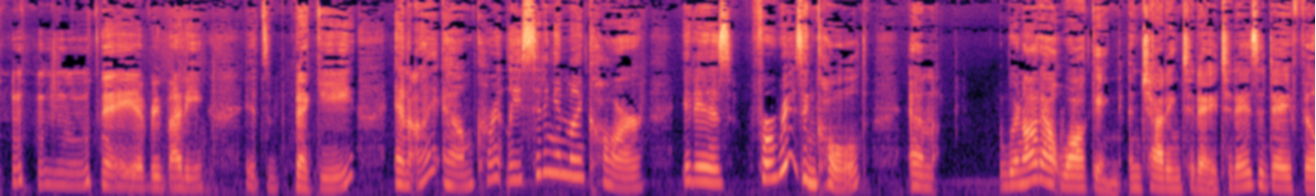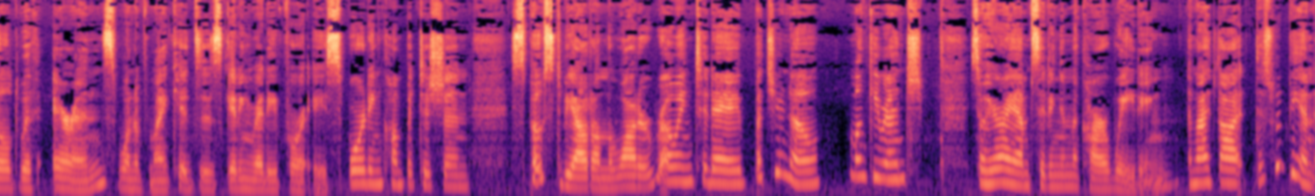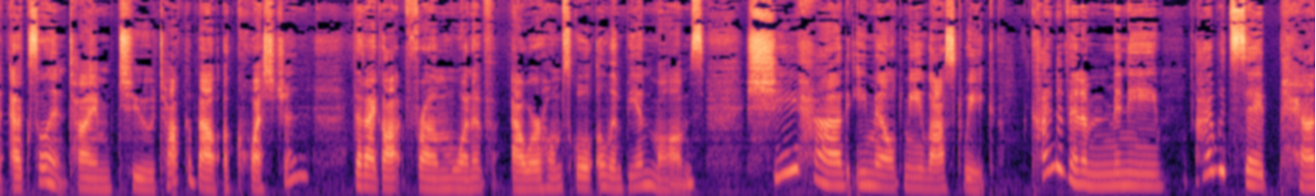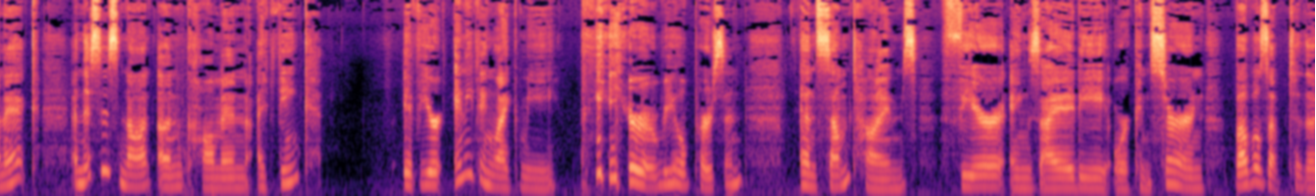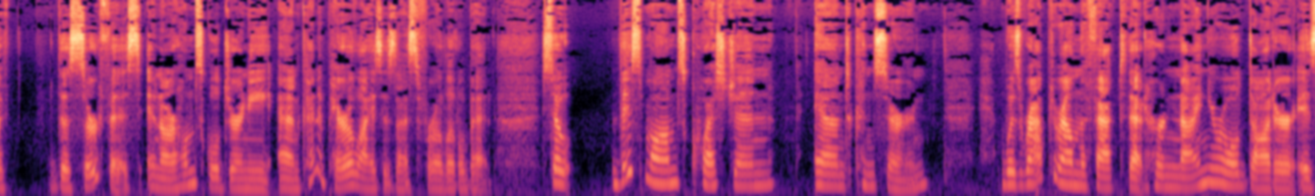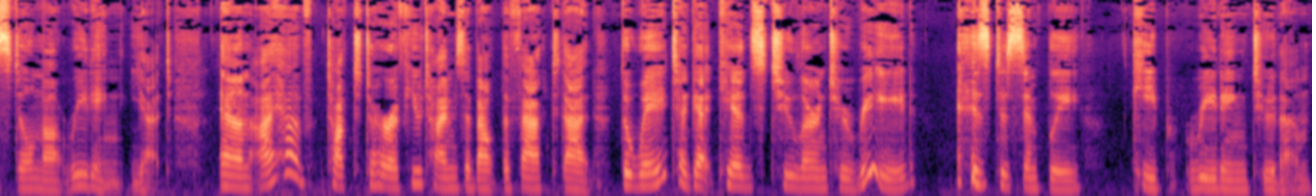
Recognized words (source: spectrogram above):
hey, everybody. It's Becky, and I am currently sitting in my car. It is for raising cold, and we're not out walking and chatting today. Today's a day filled with errands. One of my kids is getting ready for a sporting competition, supposed to be out on the water rowing today, but you know, monkey wrench. So here I am sitting in the car waiting, and I thought this would be an excellent time to talk about a question that I got from one of our homeschool Olympian moms. She had emailed me last week, kind of in a mini, I would say, panic. And this is not uncommon. I think if you're anything like me, you're a real person. And sometimes fear, anxiety, or concern bubbles up to the the surface in our homeschool journey and kind of paralyzes us for a little bit. So, this mom's question and concern was wrapped around the fact that her nine year old daughter is still not reading yet. And I have talked to her a few times about the fact that the way to get kids to learn to read is to simply keep reading to them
